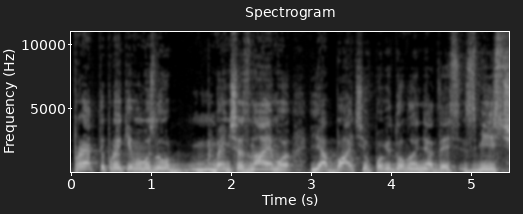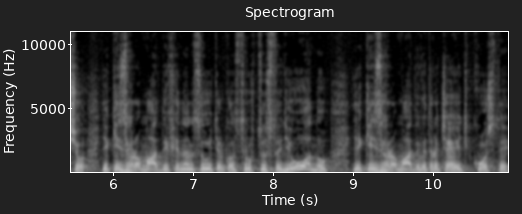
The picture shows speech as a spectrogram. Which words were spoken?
проекти, про які ми, можливо, менше знаємо. Я бачив повідомлення десь з місць, що якісь громади фінансують реконструкцію стадіону, якісь громади витрачають кошти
